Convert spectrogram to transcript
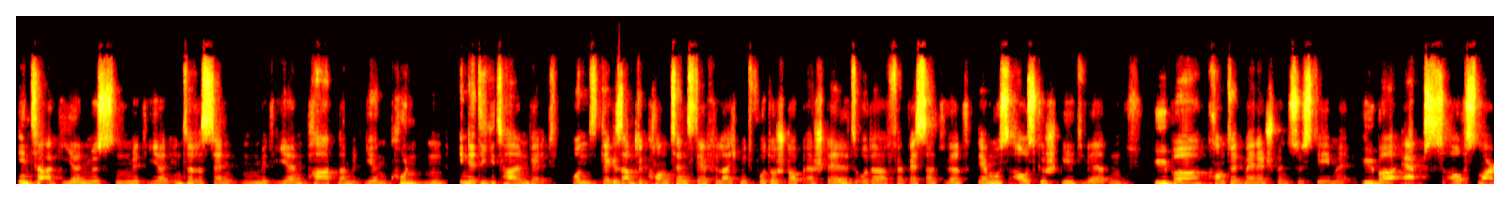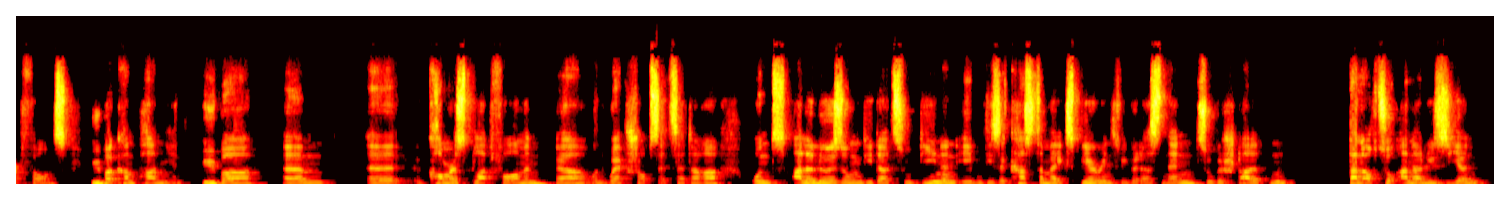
interagieren müssen mit ihren Interessenten, mit ihren Partnern, mit ihren Kunden in der digitalen Welt. Und der gesamte Content, der vielleicht mit Photoshop erstellt oder verbessert wird, der muss ausgespielt werden über Content Management Systeme, über Apps auf Smartphones, über Kampagnen, über ähm, äh, Commerce-Plattformen ja, und Webshops etc. Und alle Lösungen, die dazu dienen, eben diese Customer Experience, wie wir das nennen, zu gestalten, dann auch zu analysieren,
